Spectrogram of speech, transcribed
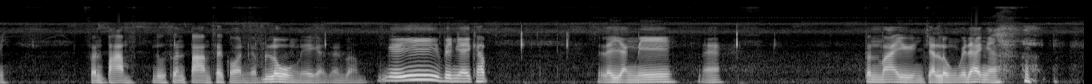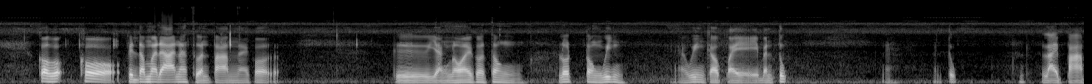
นี่สวนปาล์มดูสวนปาล์มซะก่อนครับโล่งเลยครับสวนปาล์มนี่เป็นไงครับ และอย่างนี้นะ ต้นไม้อื่นจะลงไปได้ไงก็ก็เป็นธรรมดานะสวนปาล์มนะก็ คืออย่างน้อยก็ต้องรถต้องวิ่ง วิ่งเข้าไปบรรทุกนะบรรทุกลายปาล์ม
